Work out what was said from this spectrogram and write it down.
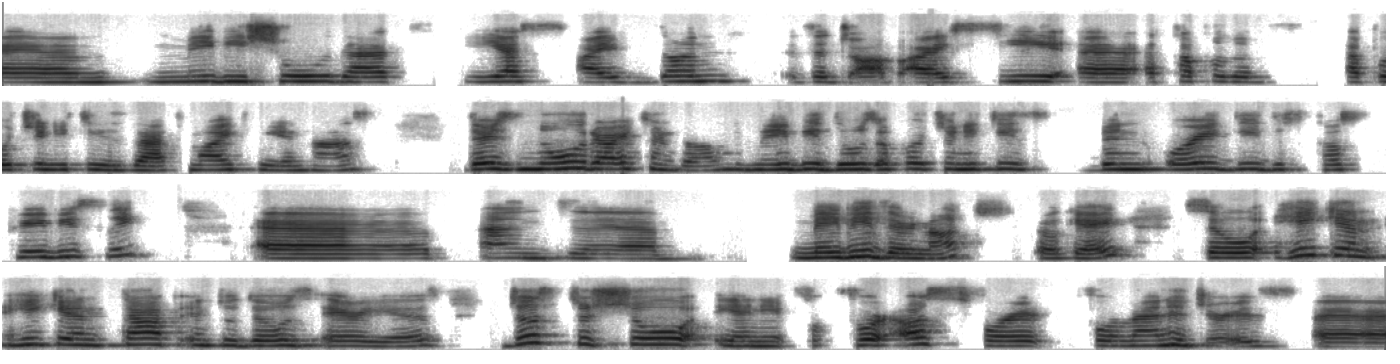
um, maybe show that, yes, I've done the job. I see uh, a couple of opportunities that might be enhanced. There's no right and wrong. Maybe those opportunities been already discussed previously. Uh, and uh, maybe they're not okay so he can he can tap into those areas just to show yani, for us for for managers uh,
